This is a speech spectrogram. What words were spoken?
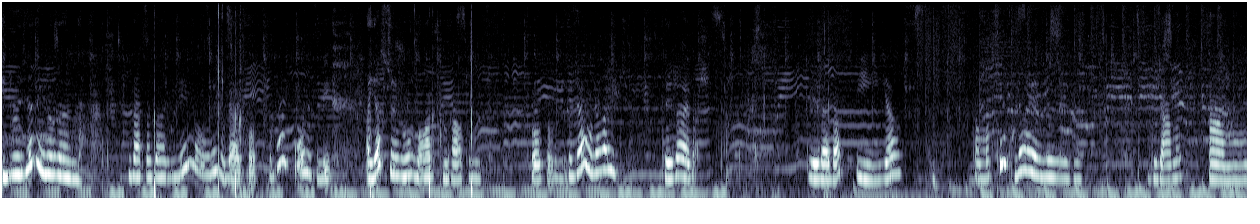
І друзі, і Назарна. Брат Назар, він, вони гуляють, просто гуляють, ходять собі. А я сижу з младшим братом. Просто друзі гуляють, приїжджає наш. Приїжджає брат, і я там Максим з друзями. Там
